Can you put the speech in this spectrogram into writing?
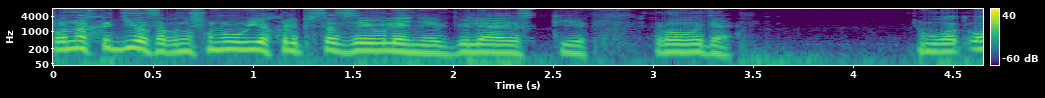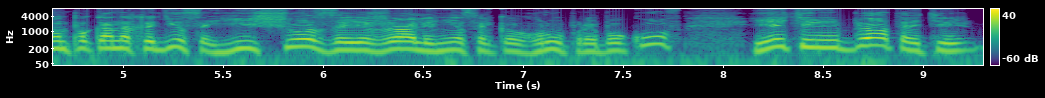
понаходился, потому что мы уехали писать заявление в Беляевский РОВД. Вот, он пока находился, еще заезжали несколько групп рыбаков, и эти ребята, эти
